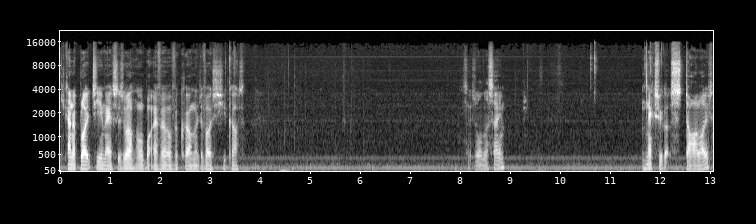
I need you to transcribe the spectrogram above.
You can apply it to your mouse as well, or whatever other Chroma devices you've got. So it's all the same. Next we've got Starlight.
